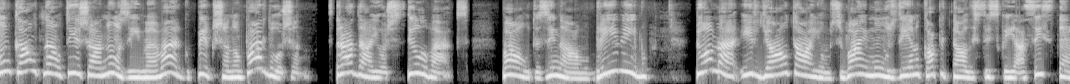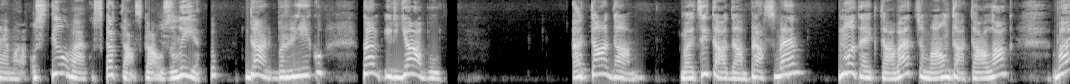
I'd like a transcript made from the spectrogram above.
Un kaut nav tiešā nozīmē vergu pirkšana un pārdošana, strādājošs cilvēks bauda zināmu brīvību, tomēr ir jautājums, vai mūsdienu kapitalistiskajā sistēmā uz cilvēku skatās kā uz lietu, darba rīku, kam ir jābūt ar tādām vai citādām prasmēm, noteiktā vecumā un tā tālāk, vai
